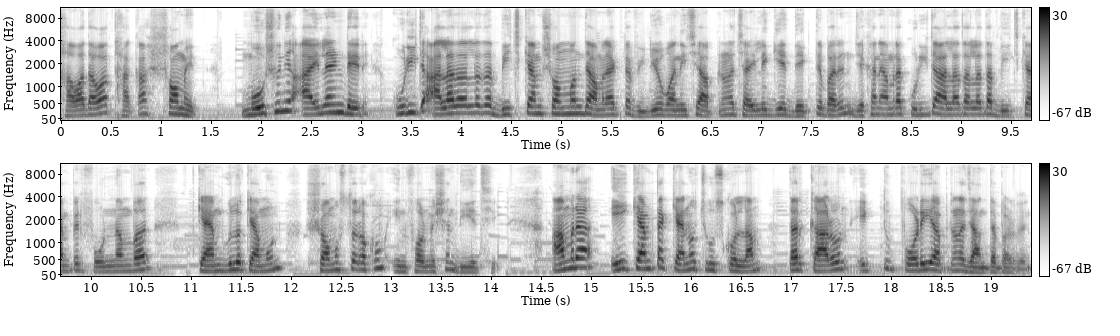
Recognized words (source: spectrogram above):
খাওয়া দাওয়া থাকা সমেত। মৌসুনি আইল্যান্ডের কুড়িটা আলাদা আলাদা বিচ ক্যাম্প সম্বন্ধে আমরা একটা ভিডিও বানিয়েছি, আপনারা চাইলে গিয়ে দেখতে পারেন, যেখানে আমরা কুড়িটা আলাদা আলাদা বিচ ক্যাম্পের ফোন নাম্বার ক্যাম্পগুলো কেমন? সমস্ত রকম ইনফরমেশান দিয়েছি। আমরা এই ক্যাম্পটা কেন চুজ করলাম? তার কারণ একটু পরেই আপনারা জানতে পারবেন।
